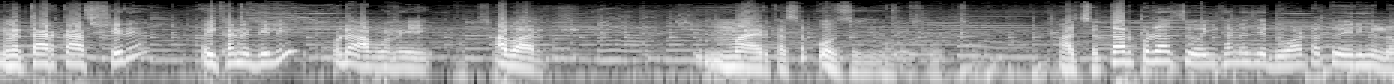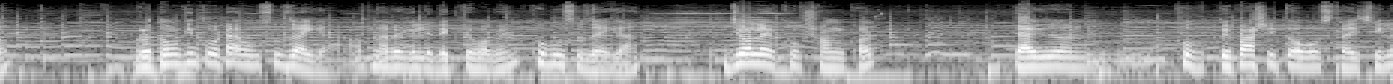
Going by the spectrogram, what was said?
মানে তার কাজ সেরে ওইখানে দিলি ওটা আবার এই আবার মায়ের কাছে পৌঁছে যাবে আচ্ছা তারপরে আছে ওইখানে যে দোয়াটা তৈরি হলো প্রথম কিন্তু ওটা উঁচু জায়গা আপনারা গেলে দেখতে পাবেন খুব উঁচু জায়গা। জলের খুব সংকট তো একজন খুব পিপাসিত অবস্থায় ছিল।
